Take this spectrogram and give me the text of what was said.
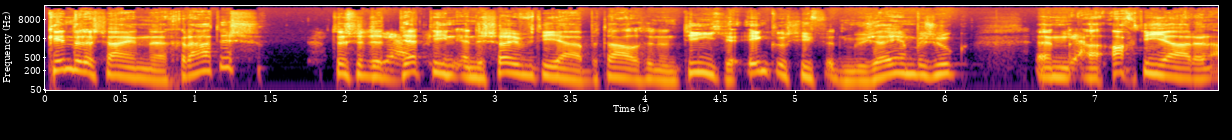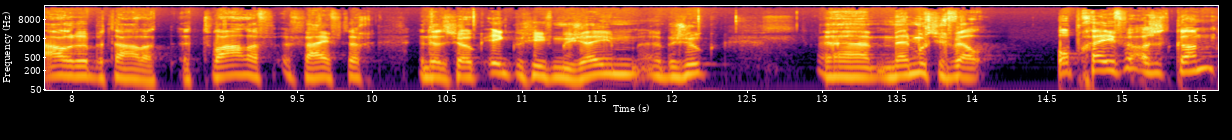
Kinderen zijn uh, gratis. Tussen de Ja. 13 en de 17 jaar betalen ze een tientje, inclusief het museumbezoek. En Ja. 18 jaar en ouder betalen 12,50. En dat is ook inclusief museumbezoek. Uh, men moet zich wel opgeven als het kan.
